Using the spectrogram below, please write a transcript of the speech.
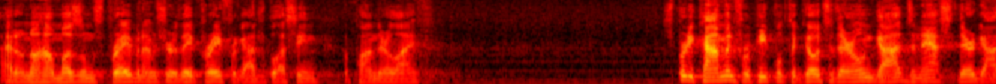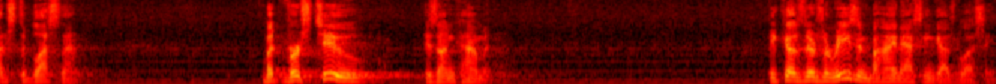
I don't know how Muslims pray, but I'm sure they pray for God's blessing upon their life. It's pretty common for people to go to their own gods and ask their gods to bless them. But verse 2 is uncommon. Because there's a reason behind asking God's blessing.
